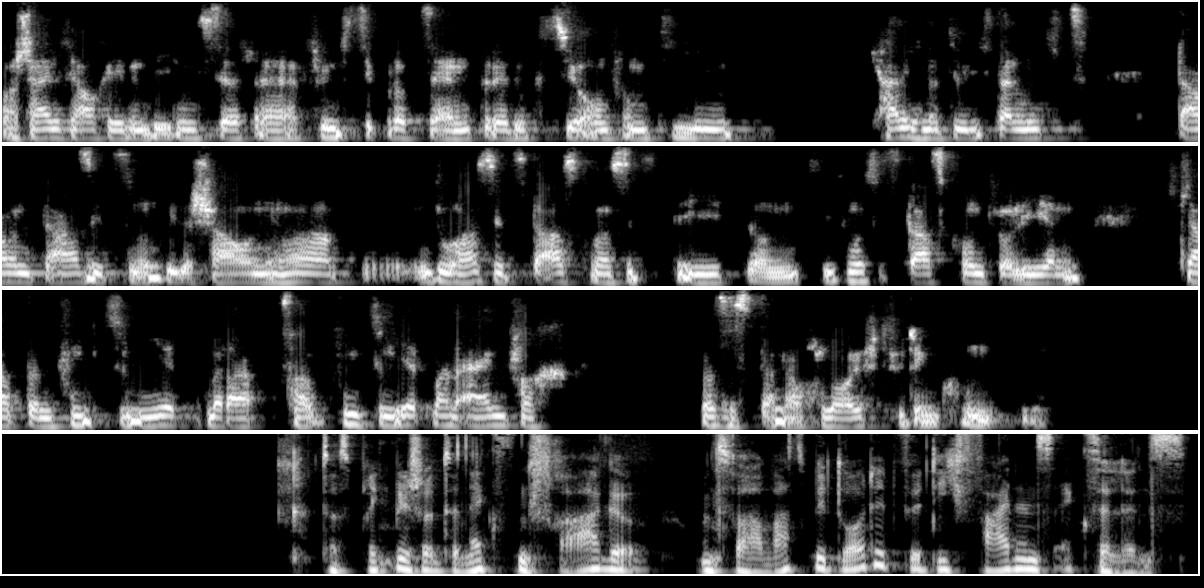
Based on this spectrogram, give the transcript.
Wahrscheinlich auch eben wegen dieser 50 äh, Prozent Reduktion vom Team kann ich natürlich dann nicht dauernd da sitzen und wieder schauen, ja, du hast jetzt das, du hast jetzt die und ich muss jetzt das kontrollieren. Ich glaube, dann funktioniert man, funktioniert man einfach, dass es dann auch läuft für den Kunden. Das bringt mich schon zur nächsten Frage. Und zwar, was bedeutet für dich Finance Excellence?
